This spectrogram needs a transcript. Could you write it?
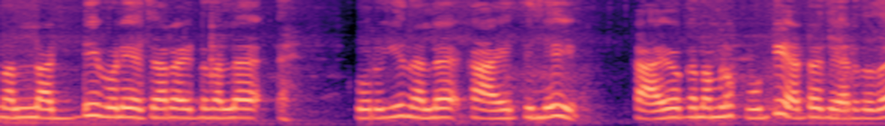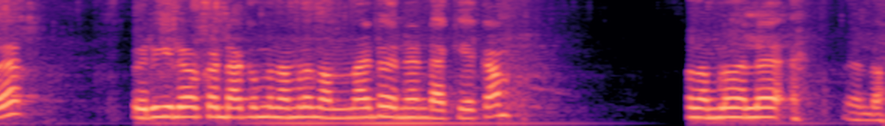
നല്ല അടിപൊളി അച്ചാറായിട്ട് നല്ല കുറുകി നല്ല കായത്തിന്റെയും കായമൊക്കെ നമ്മൾ കൂട്ടിയാട്ടോ ചേർത്തത്. ഒരു കിലോ ഒക്കെ ഉണ്ടാക്കുമ്പോൾ നമ്മൾ നന്നായിട്ട് തന്നെ ഉണ്ടാക്കിയേക്കാം. അപ്പോൾ നമ്മൾ നല്ല ഇതുണ്ടോ?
